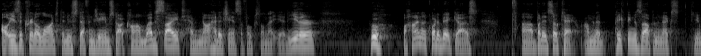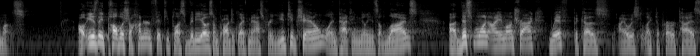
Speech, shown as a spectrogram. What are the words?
I'll easily create a launch the new stefanjames.com website. Have not had a chance to focus on that yet either. Whew, behind on quite a bit, guys. Uh, but it's okay. I'm going to pick things up in the next few months. I'll easily publish 150 plus videos on Project Life Mastery YouTube channel while impacting millions of lives. Uh, this one I am on track with because I always like to prioritize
